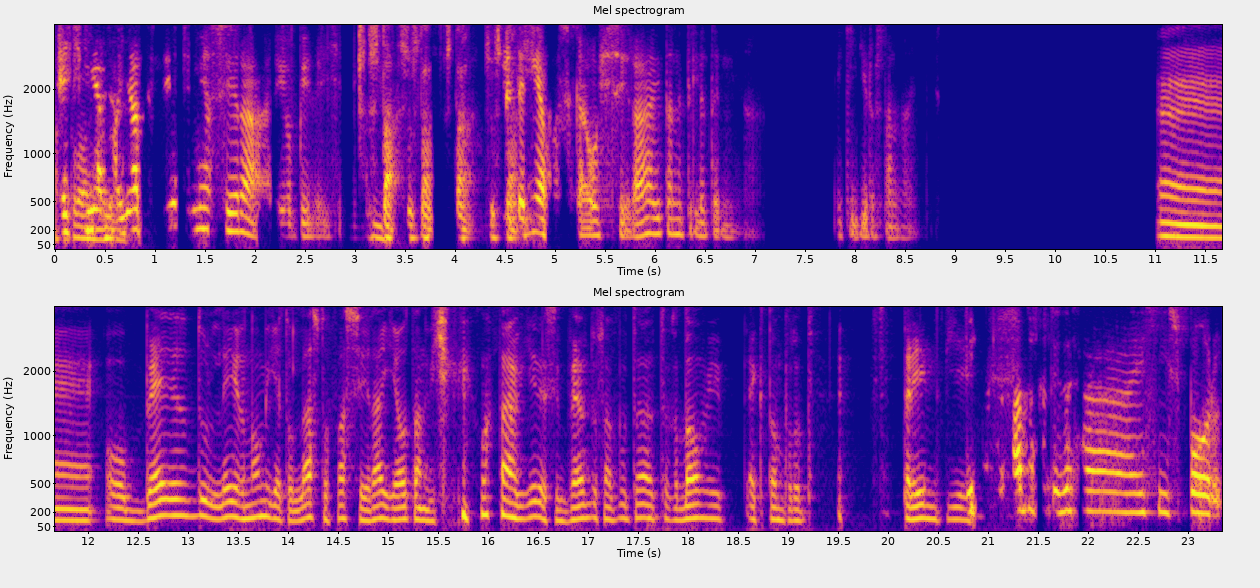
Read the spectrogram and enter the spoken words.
Έχει μια Αστρόνομο. παλιά ταινία και μια σειρά η οποία είχε. Σωστά, σωστά, σωστά. Η σωστά, ταινία βασικά, όχι σειρά, ήταν τηλεταινία. Εκεί γύρω στα 90. Ε, ο Μπέρντου λέει γνώμη για το Last of Us σειρά για όταν βγει. όταν βγει ρε Μπέρντου θα πω τώρα το γνώμη εκ των πρώτων. Πριν βγει. Πάντως ότι δεν θα έχει σπόρους,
